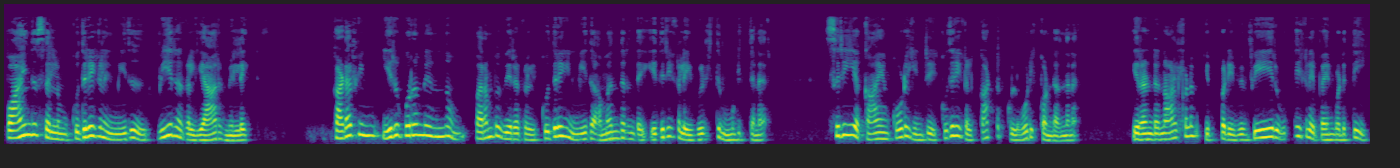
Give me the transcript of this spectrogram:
பாய்ந்து செல்லும் குதிரைகளின் மீது வீரர்கள் யாரும் இல்லை. கடவின் இருபுறம் இருந்தும் பரம்பு வீரர்கள் குதிரையின் மீது அமர்ந்திருந்த எதிரிகளை வீழ்த்து முடித்தனர். சிறிய காயம் கூட இன்றி குதிரைகள் காட்டுக்குள் ஓடிக்கொண்டிருந்தன. இரண்டு நாள்களும் இப்படி வெவ்வேறு உத்திகளை பயன்படுத்தி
